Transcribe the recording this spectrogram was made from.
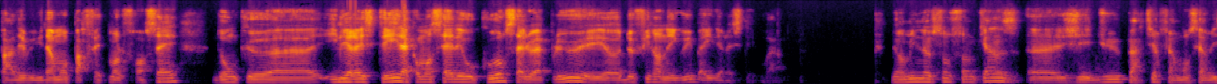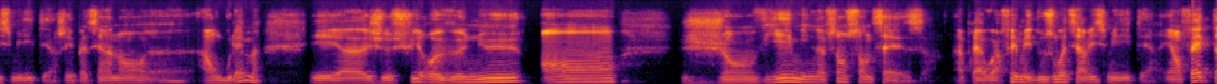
parlait évidemment parfaitement le français. Donc, il est resté, il a commencé à aller aux cours, ça lui a plu, et de fil en aiguille, bah, il est resté. Mais en 1975, euh, j'ai dû partir faire mon service militaire. J'ai passé un an euh, à Angoulême et euh, je suis revenu en janvier 1976 après avoir fait mes 12 mois de service militaire. Et en fait,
